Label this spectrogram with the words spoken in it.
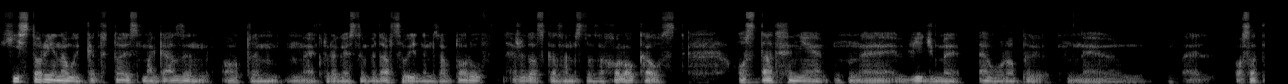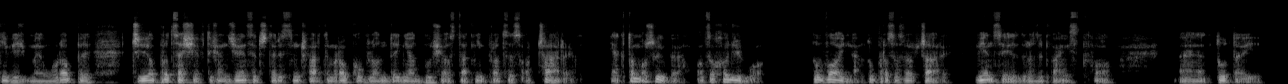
Historię na weekend. To jest magazyn o tym, e, którego jestem wydawcą, jednym z autorów, Żydowska zemsta za Holokaust, ostatnie e, wiedźmy Europy, ostatnie wiedźmy Europy, czyli o procesie w 1944 roku w Londynie odbył się ostatni proces o czary. Jak to możliwe? O co chodziło? Tu wojna, tu procesor czary. Więcej jest, drodzy Państwo, e, tutaj.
